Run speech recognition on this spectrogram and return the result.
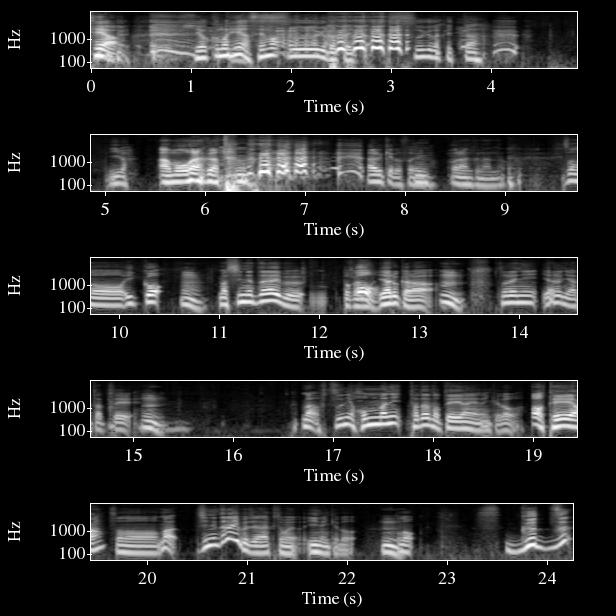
部屋。記憶の部屋狭すぐどっか行った。すぐどっか行った。いいわ。あもうおらんくなった。うん。あるけどそういうの。おらんくなるのその一個、うん。まあ、新ネタライブとかやるからうん。それにやるにあたってうん。まあ普通にほんまにただの提案やねんけどあ提案？そのまあ新ネタライブじゃなくてもいいねんけどうん。このグッズ？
